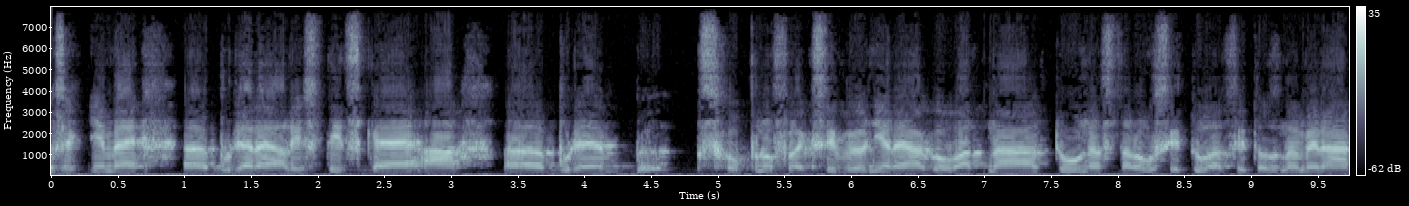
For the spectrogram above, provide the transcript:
řekněme bude realistické a bude schopno flexibilně reagovat na tu nastalou situaci. To znamená,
